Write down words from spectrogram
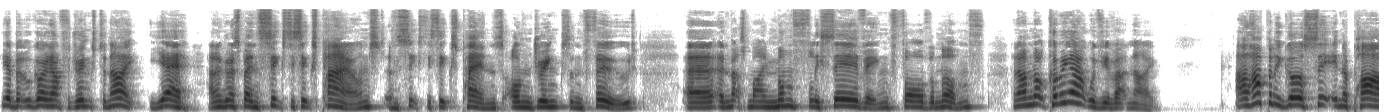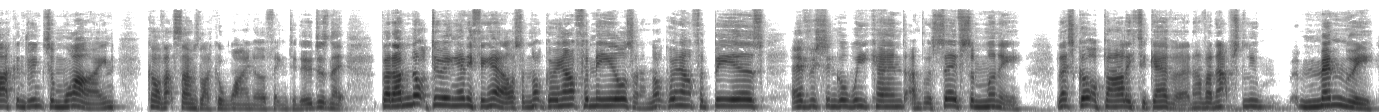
Yeah, but we're going out for drinks tonight. Yeah. And I'm going to spend £66 and 66 pence on drinks and food. Uh, and that's my monthly saving for the month. And I'm not coming out with you that night. I'll happily go sit in a park and drink some wine. God, that sounds like a wino thing to do, doesn't it? But I'm not doing anything else. I'm not going out for meals and I'm not going out for beers every single weekend. I'm going to save some money. Let's go to Bali together and have an absolute memory,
